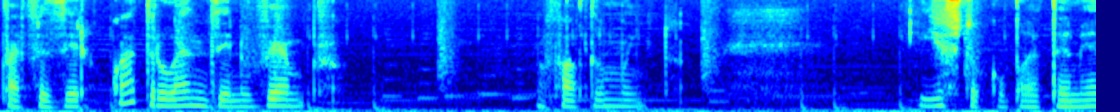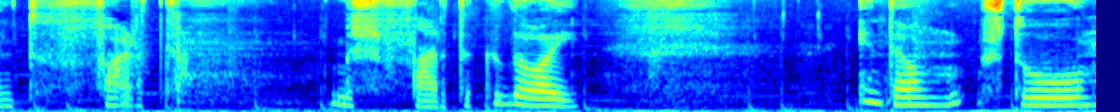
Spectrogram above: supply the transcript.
vai fazer 4 anos em novembro, não falta muito. E eu estou completamente farta, mas farta que dói. Então estou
